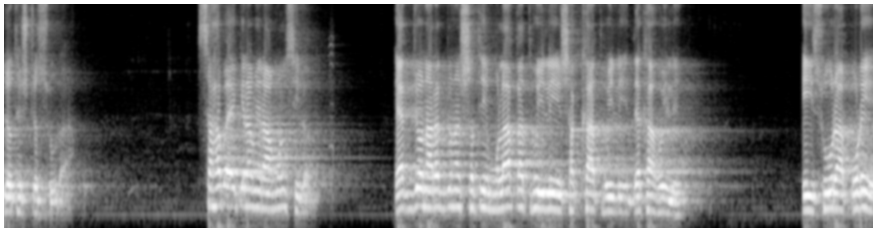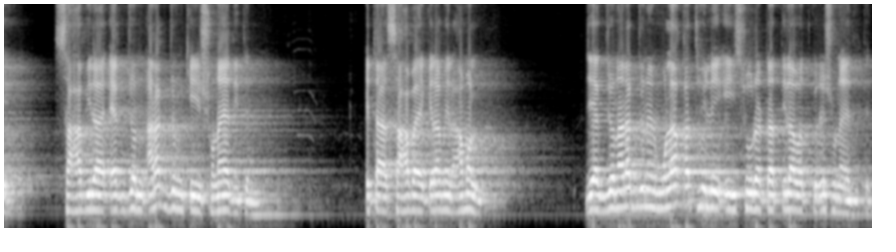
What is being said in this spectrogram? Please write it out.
যথেষ্ট সুরা। সাহাবায় কেরামের আমল ছিল, একজন আরেকজনের সাথে মোলাকাত হইলে, সাক্ষাৎ হইলে, দেখা হইলে, এই সুরা পড়ে সাহাবিরা একজন আরেকজনকে শোনায়া দিতেন। এটা সাহাবায় কেরামের আমল। যে একজন আরেকজনের মোলাকাত হইলে এই সুরাটা তিলাবাত করে শোনায় দিতেন।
